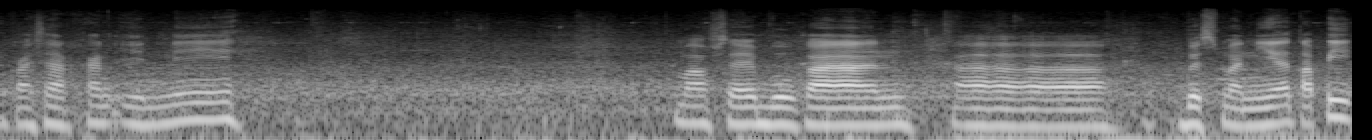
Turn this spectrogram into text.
Dipasarkan ini maaf saya bukan uh, busmania tapi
